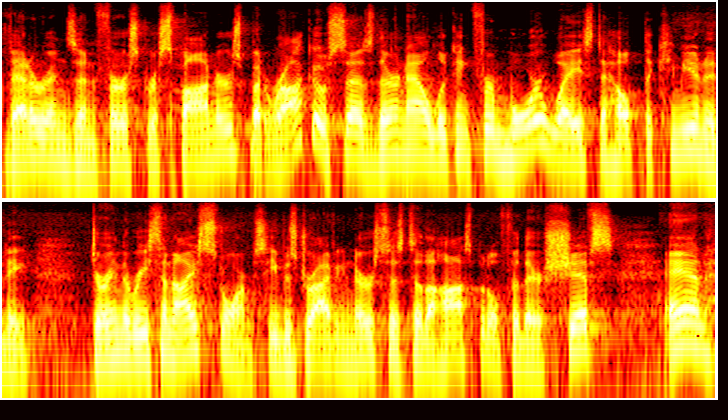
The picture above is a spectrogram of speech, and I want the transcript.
veterans and first responders, but Rocco says they're now looking for more ways to help the community. During the recent ice storms, he was driving nurses to the hospital for their shifts, and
